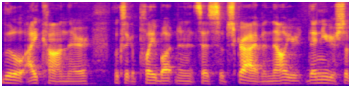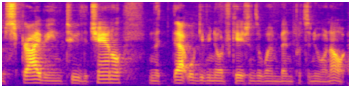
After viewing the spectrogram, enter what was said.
little icon there. Looks like a play button and it says subscribe and now you're then you're subscribing to the channel and the, that will give you notifications of when Ben puts a new one out.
